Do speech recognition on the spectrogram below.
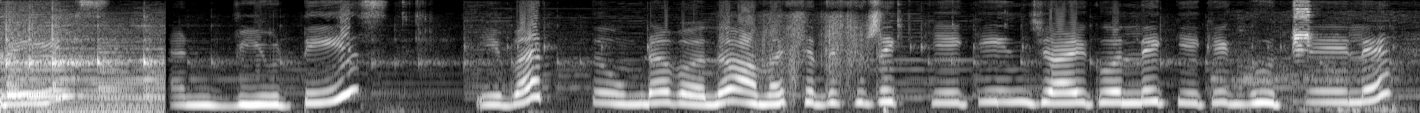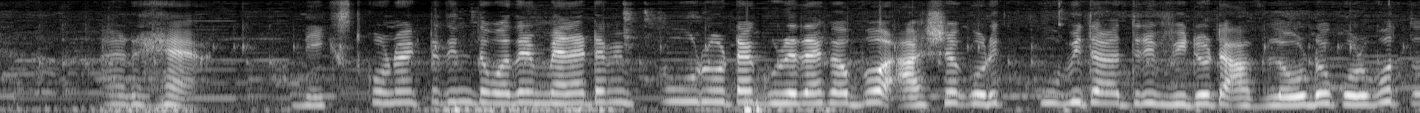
ফ্রেন্ডস অ্যান্ড বিউটিস এবার তোমরা বলো, আমার সাথে সাথে কে কে এনজয় করলে, কে কে ঘুরতে এলে? আর হ্যাঁ নেক্সট কোনো একটা দিন তোমাদের মেলাটা আমি পুরোটা ঘুরে দেখাবো। আশা করি খুবই তাড়াতাড়ি ভিডিওটা আপলোডও করব। তো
